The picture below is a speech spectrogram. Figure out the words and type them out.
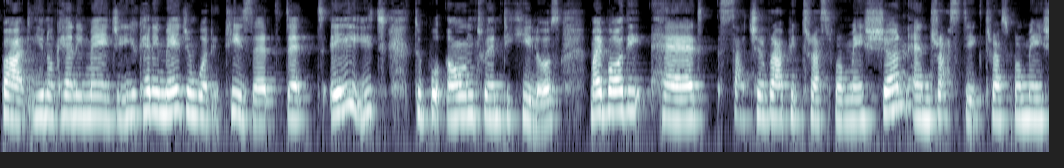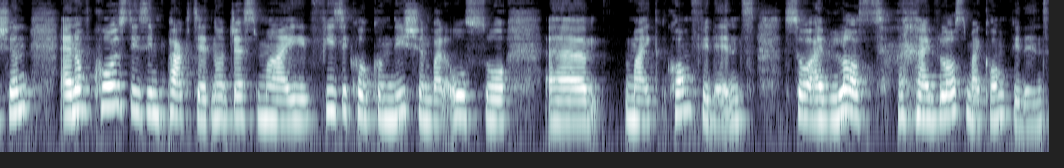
But you know can imagine you can imagine what it is at that age to put on 20 kilos. My body had such a rapid transformation and drastic transformation. And of course this impacted not just my physical condition but also um, my confidence. So i've lost i've lost my confidence.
